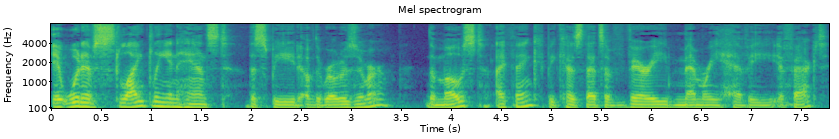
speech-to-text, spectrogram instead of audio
it would have slightly enhanced the speed of the rotozoomer, the most, I think, because that's a very memory heavy effect.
